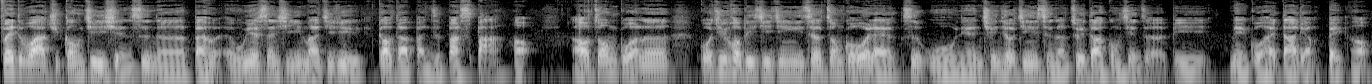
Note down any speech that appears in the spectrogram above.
Fed Watch 工具显示呢，百分五月升息一码几率高达百分之八十八哈。然后，中国呢，国际货币基金预测中国未来是五年全球经济成长最大贡献者，比美国还大两倍哈。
